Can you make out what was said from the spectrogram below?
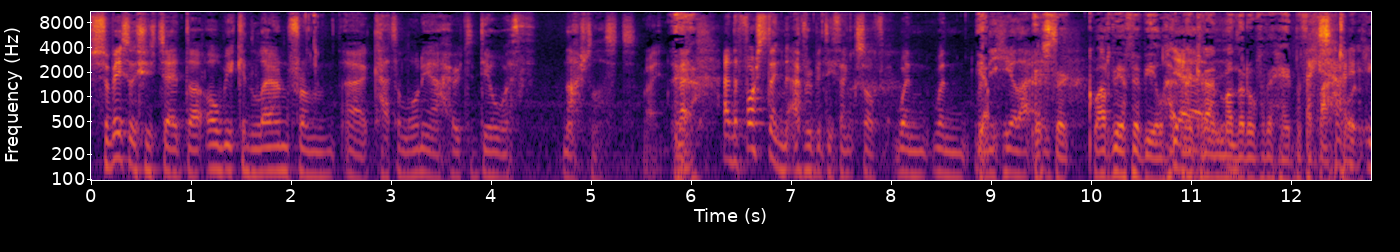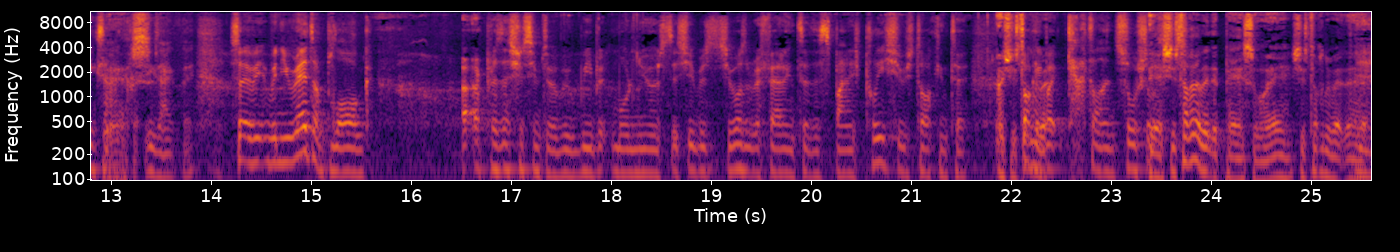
so basically she said that oh we can learn from uh, Catalonia how to deal with nationalists, right? And, Yeah. that- and the first thing that everybody thinks of when when when Yep. they hear that It's is the Guardia Civil hitting Yeah, a grandmother over the head with a exactly baton. exactly Yes. exactly. So when you read her blog. Her position seemed to be a wee bit more nuanced. She was she wasn't referring to the Spanish police. She was talking to And she's talking talking about, Catalan socialists. Yeah, she's talking about the PSOE. She's talking about the, Yeah.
